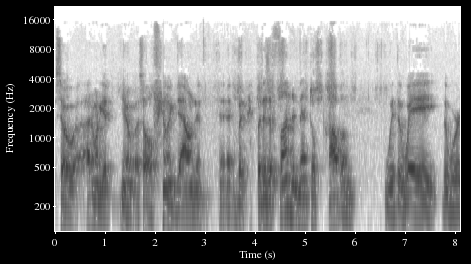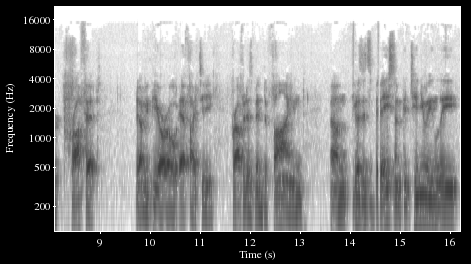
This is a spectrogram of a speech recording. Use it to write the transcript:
so I don't want to get you know us all feeling down and uh, but, but there's a fundamental problem with the way the word profit, I mean P R O F I T, profit has been defined um, because it's based on continually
